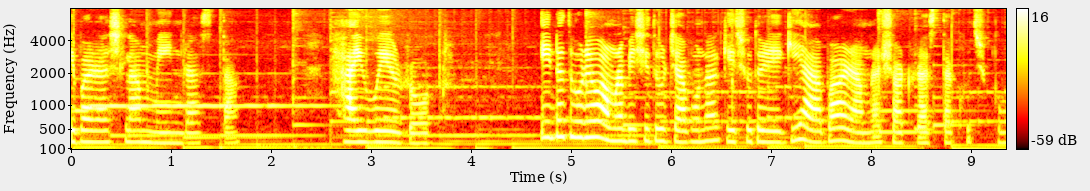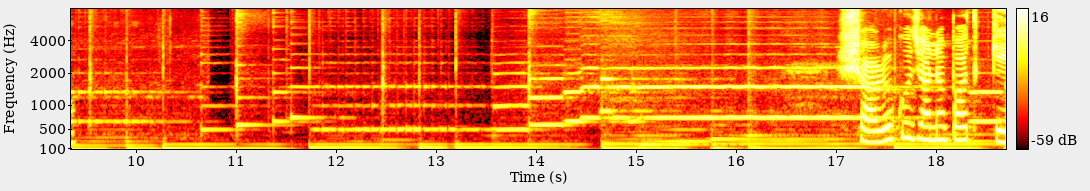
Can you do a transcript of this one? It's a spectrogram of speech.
এবার আসলাম মেইন রাস্তা হাইওয়ে রোড এটা ধরেও আমরা বেশি দূর যাব না, কিছু দূর এগিয়ে আবার আমরা শর্ট রাস্তা খুঁজবো। সড়ক ও জনপথকে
